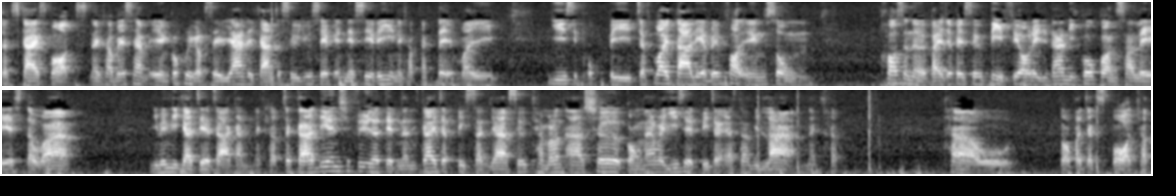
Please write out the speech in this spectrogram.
จาก Sky Sports นะครับเวสแฮมเองก็คุยกับเซบีย่าในการจะซื้อยูเซฟเอนเนซีรีนะครับนักเตะวัย 26 ปีจากวอยตาเลียเบรนท์ฟอร์ดเองส่งข้อเสนอไปจะไปซื้อปีฟิออเรติน่านิโกกอนซาเลสแต่ว่ายังไม่มีการเจรจากันนะครับ จากการเดียนเชฟฟิลด์ยูไนเต็ดนั้นใกล้จะปิดสัญญาซื้อแคมเมรอนอาร์เชอร์กองหน้าวัย 21 ปีจากแอสตันวิลล่านะครับข่าวต่อไปจากสปอร์ตครับ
